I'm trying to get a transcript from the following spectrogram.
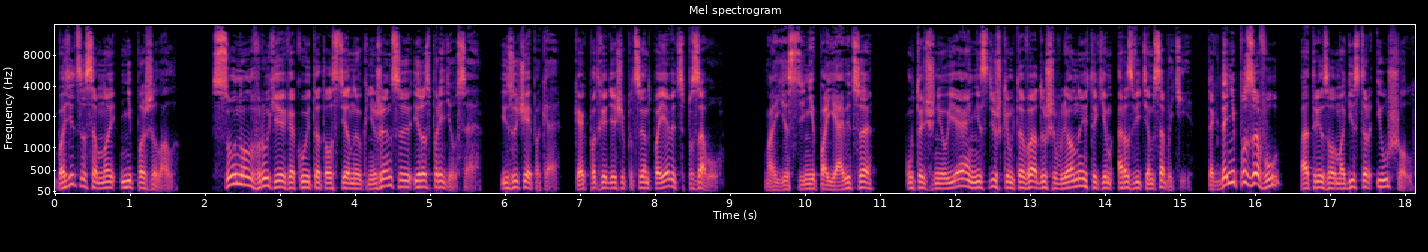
возиться со мной не пожелал. Сунул в руки какую-то толстенную книженцию и распорядился. «Изучай пока. Как подходящий пациент появится, позову». «А если не появится?» — уточнил я, не слишком-то воодушевленный таким развитием событий. «Тогда не позову», — отрезал магистр и ушел.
